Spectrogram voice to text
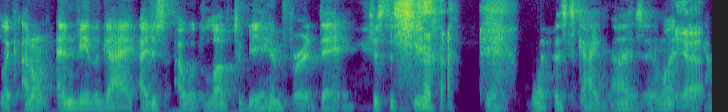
like I don't envy the guy. I just I would love to be him for a day just to see like what this guy does and what Yeah. like, how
